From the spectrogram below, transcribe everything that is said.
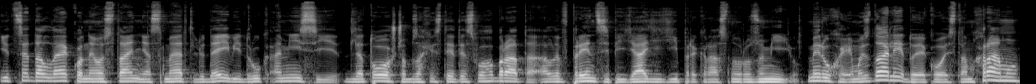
І це далеко не остання смерть людей від рук Амісії для того, щоб захистити свого брата, але в принципі я її прекрасно розумію. Ми рухаємось далі до якогось там храму,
